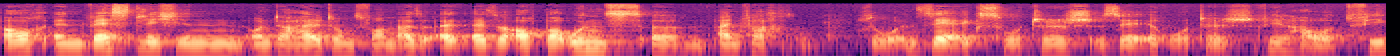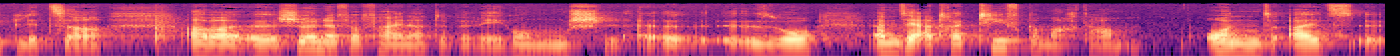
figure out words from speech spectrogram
auch in westlichen Unterhaltungsformen, also, äh, also auch bei uns ähm, einfach so sehr exotisch, sehr erotisch, viel Haut, viel Glitzer, aber äh, schöne verfeinerte Bewegungen, äh, so ähm, sehr attraktiv gemacht haben. Und als äh,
